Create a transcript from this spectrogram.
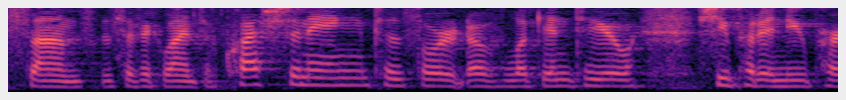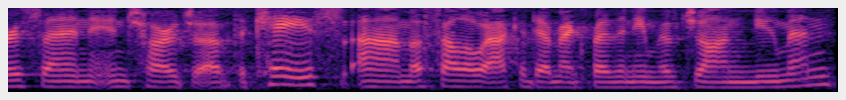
some specific lines of questioning to sort of look into. She put a new person in charge of the case, um, a fellow academic by the name of John Newman,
